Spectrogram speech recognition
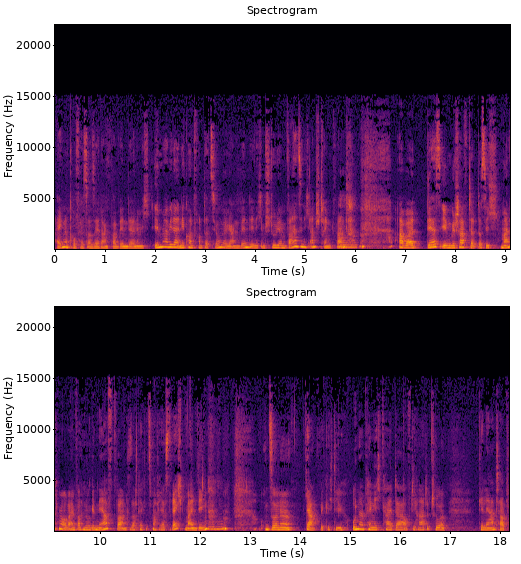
eigenen Professor sehr dankbar bin, der nämlich immer wieder in die Konfrontation gegangen bin, den ich im Studium wahnsinnig anstrengend fand. Mhm. Aber der es eben geschafft hat, dass ich manchmal auch einfach nur genervt war und gesagt habe, jetzt mache ich erst recht mein Ding. Mhm. Und so eine, ja, wirklich die Unabhängigkeit da auf die harte Tour gelernt habe.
